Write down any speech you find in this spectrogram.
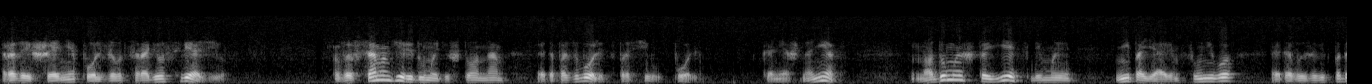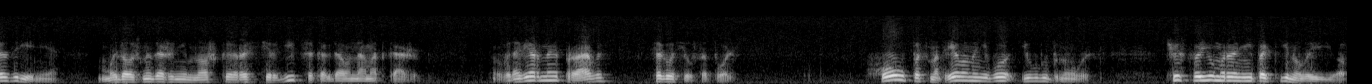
разрешение пользоваться радиосвязью. «Вы в самом деле думаете, что он нам это позволит?» — спросил Поль. Конечно, нет. Но думаю, что если мы не появимся у него, это вызовет подозрение. Мы должны даже немножко рассердиться, когда он нам откажет. Вы, наверное, правы, согласился Поль. Хоу посмотрела на него и улыбнулась. Чувство юмора не покинуло ее,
